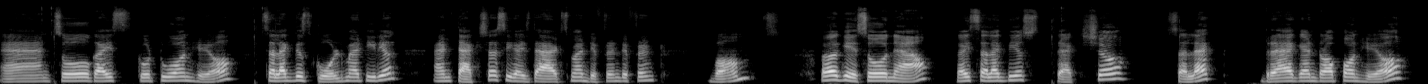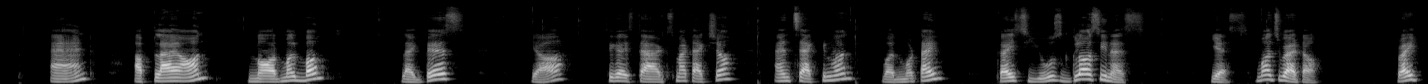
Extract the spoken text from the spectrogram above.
And so guys go to on here. Select this gold material and texture. See guys that's my different different bumps. Okay so now guys select this texture. Select drag and drop on here. And apply on normal bump like this. Yeah. See guys that's my texture. And second one one more time. Guys use glossiness. Yes much better. Right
